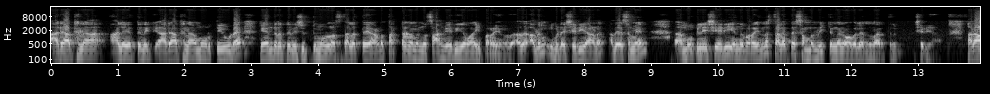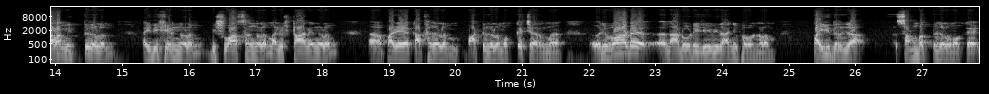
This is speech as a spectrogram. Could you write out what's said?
ആരാധന ആലയത്തിന് ആരാധനാമൂർത്തിയുടെ കേന്ദ്രത്തിന് ചുറ്റുമുള്ള സ്ഥലത്തെയാണ് തട്ടകം എന്ന് സാങ്കേതികമായി പറയുന്നത്. അത് അതും ഇവിടെ ശരിയാണ്. അതേസമയം മൂപ്പിലിശ്ശേരി എന്ന് പറയുന്ന സ്ഥലത്തെ സംബന്ധിക്കുന്ന നോവൽ എന്ന തരത്തിലും ശരിയാണ്. ധാരാളം മിത്തുകളും ഐതിഹ്യങ്ങളും വിശ്വാസങ്ങളും അനുഷ്ഠാനങ്ങളും പഴയ കഥകളും പാട്ടുകളും ഒക്കെ ചേർന്ന് ഒരുപാട് നാടോടി ജീവിതാനുഭവങ്ങളും പൈതൃക സമ്പത്തുകളുമൊക്കെ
